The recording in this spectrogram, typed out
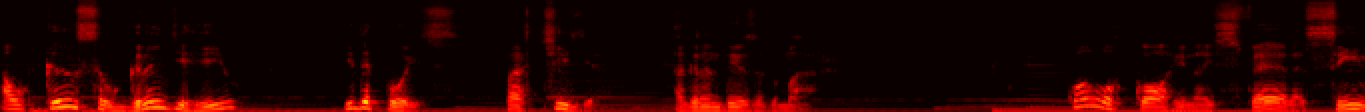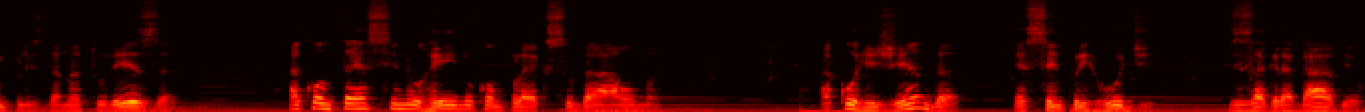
alcança o grande rio e depois partilha a grandeza do mar qual ocorre na esfera simples da natureza, acontece no reino complexo da alma. A corrigenda é sempre rude, desagradável,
